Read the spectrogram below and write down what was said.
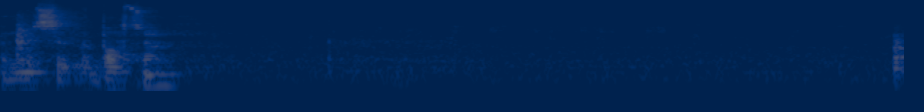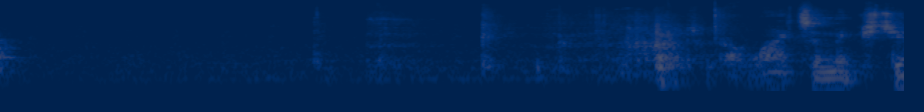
And at the bottom. With a lighter mixture,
